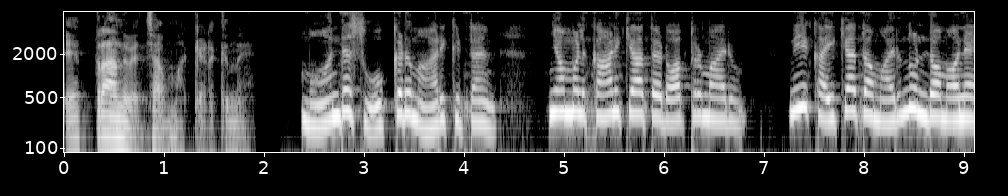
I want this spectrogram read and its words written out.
എത്രാന്ന് വെച്ചാ അമ്മ കിടക്കുന്നേ? മോന്റെ സൂക്കട് മാറിക്കിട്ടാൻ ഞമ്മൾ കാണിക്കാത്ത ഡോക്ടർമാരും നീ കഴിക്കാത്ത മരുന്നുണ്ടോ മോനെ?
